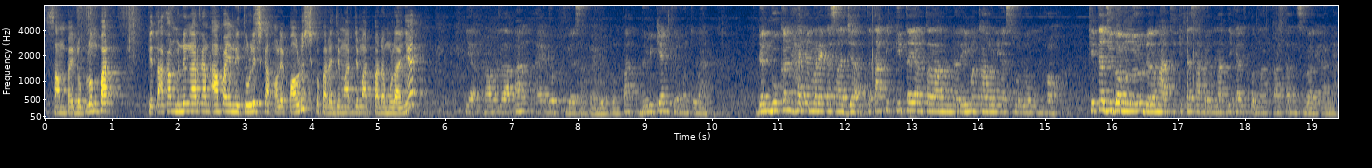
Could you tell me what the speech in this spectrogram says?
sampai 24 kita akan mendengarkan apa yang dituliskan oleh Paulus kepada jemaat-jemaat pada mulanya. Ya, Roma 8 ayat 23 sampai 24. Demikian firman Tuhan. Dan bukan hanya mereka saja, tetapi kita yang telah menerima karunia sulung roh. Kita juga mengeluh dalam hati kita sambil menantikan pengangkatan sebagai anak,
